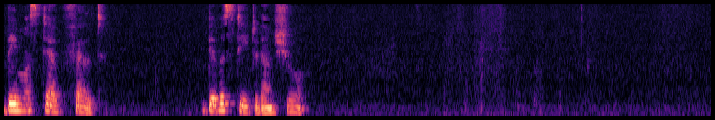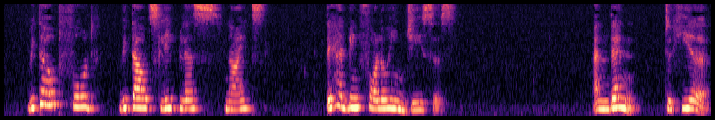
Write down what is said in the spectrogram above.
they must have felt. Devastated, I'm sure. Without food, without sleepless nights, they had been following Jesus. And then to hear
